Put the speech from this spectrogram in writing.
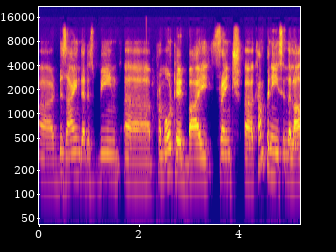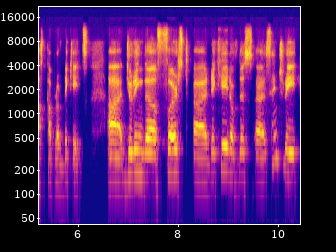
uh, design that has been uh, promoted by French uh, companies in the last couple of decades. Uh, during the first uh, decade of this century,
